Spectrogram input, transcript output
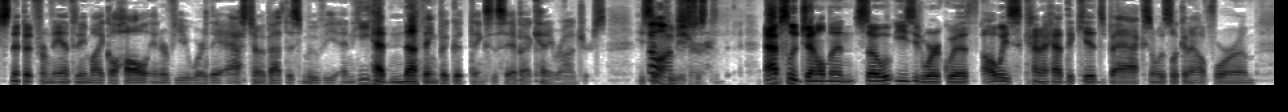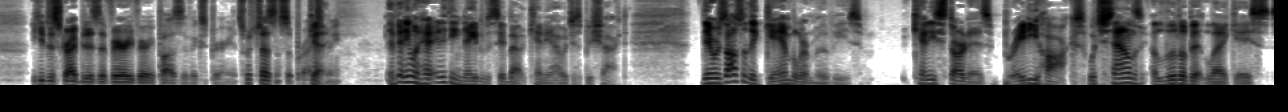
snippet from the Anthony Michael Hall interview where they asked him about this movie, and he had nothing but good things to say about Kenny Rogers. He said Oh, he I'm was sure. just an absolute gentleman, so easy to work with, always kind of had the kids' backs and was looking out for them. He described it as a very, very positive experience, which doesn't surprise Good. me. if anyone had anything negative to say about Kenny, I would just be shocked. There was also the Gambler movies. Kenny starred as Brady Hawkes, which sounds a little bit like a S-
